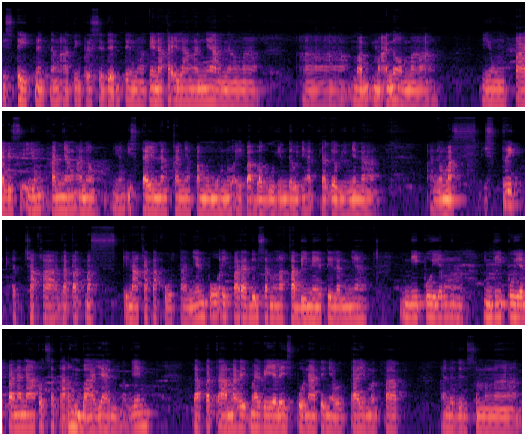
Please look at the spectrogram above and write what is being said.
statement ng ating presidente na kinakailangan niya ng uh, uh, ma, ma, ano ma yung policy yung kanyang ano yung style ng kanyang pamumuno ay babaguhin daw niya at gagawin niya na ano mas strict at saka dapat mas kinakatakutan. Yan po ay para dun sa mga kabinete lang niya. Hindi po yung hindi po yan pananakot sa taong bayan. Again, dapat uh, ma-realize po natin yung wag tayo magpa ano dun sa mga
